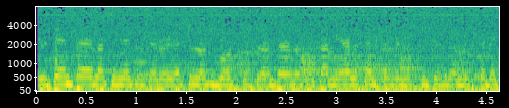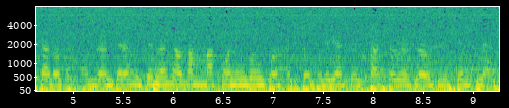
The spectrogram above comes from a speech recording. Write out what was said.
Eviten las iglesias derruidas en los bosques durante la noche. También alejense de los sitios donde esté becado cazar. Durante las noches no salgan bajo ningún concepto. Podrían ser paso de los ejemplares.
